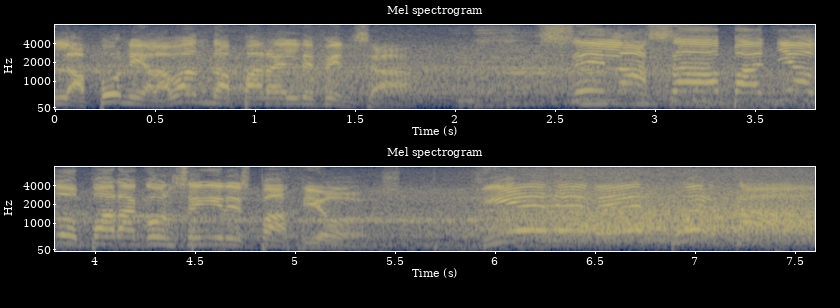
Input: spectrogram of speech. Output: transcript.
La pone a la banda para el defensa. Se las ha apañado para conseguir espacios. Quiere ver puerta.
